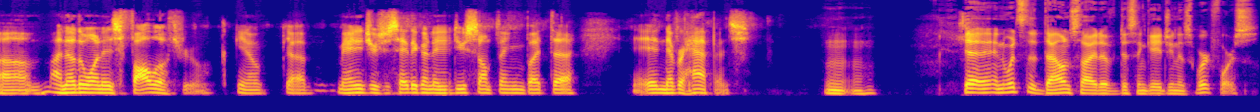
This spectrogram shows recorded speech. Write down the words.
Um, another one is follow through. You know, uh, managers who say they're going to do something, but uh, it never happens. Mm-hmm. Yeah, and what's the downside of disengaging this workforce?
